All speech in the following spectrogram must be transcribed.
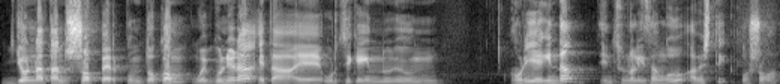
jonathansoper.com webgunera eta e, urtzik egin duen hori eginda, entzun izango du abesti osoa.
